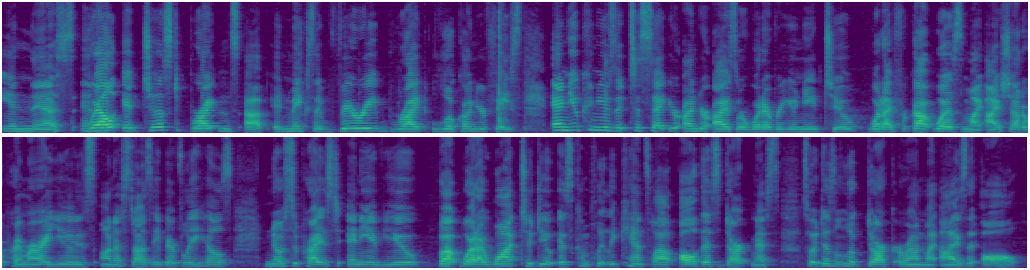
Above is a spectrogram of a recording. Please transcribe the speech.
in this. Well, it just brightens up. It makes a very bright look on your face and you can use it to set your under eyes or whatever you need to. What I forgot was my eyeshadow primer I use Anastasia Beverly Hills. No surprise to any of you, but what I want to do is completely cancel out all this darkness so it doesn't look dark around my eyes at all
